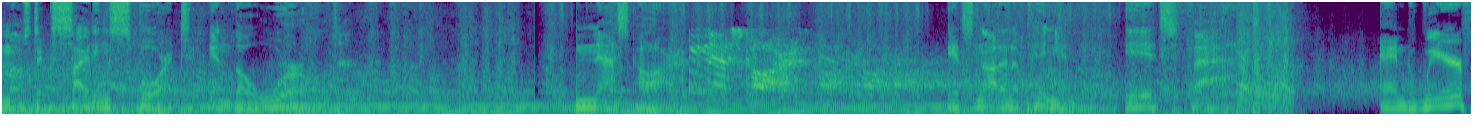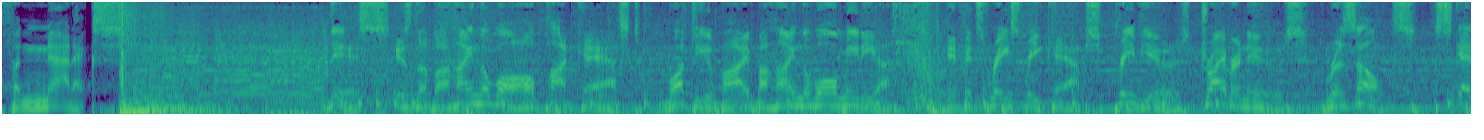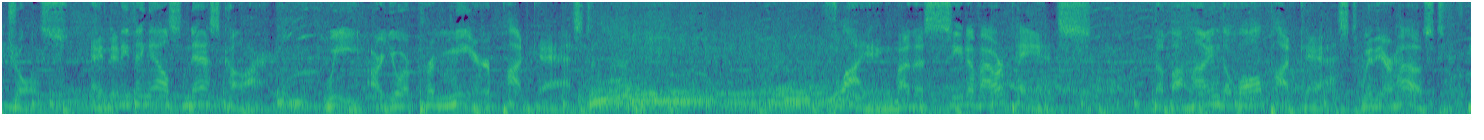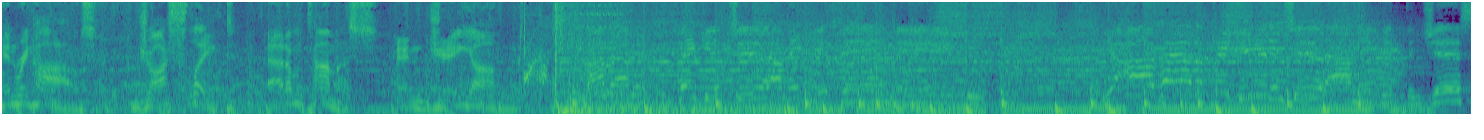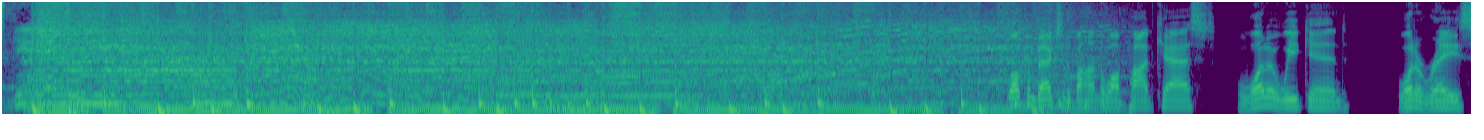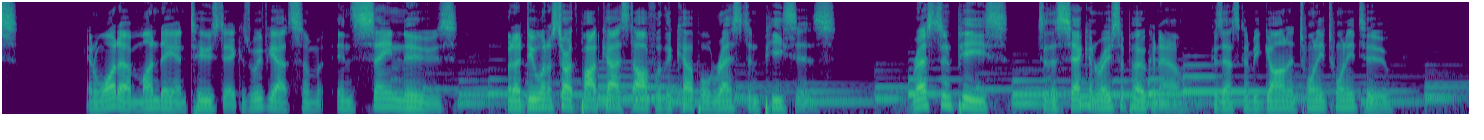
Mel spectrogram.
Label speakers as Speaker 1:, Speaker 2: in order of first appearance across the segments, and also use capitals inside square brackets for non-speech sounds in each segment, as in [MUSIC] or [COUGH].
Speaker 1: the most exciting sport in the world. NASCAR.
Speaker 2: NASCAR.
Speaker 1: It's not an opinion, it's fact. And we're fanatics. This is the Behind the Wall podcast, brought to you by Behind the Wall Media. If it's race recaps, previews, driver news, results, schedules, and anything else NASCAR, we are your premier podcast. Flying by the seat of our pants. The Behind the Wall podcast with your host, Henry Hobbs, Josh Slate, Adam Thomas, and Jay Young.
Speaker 3: Welcome back to the Behind the Wall podcast. What a weekend, what a race, and what a Monday and Tuesday because we've got some insane news. But I do want to start the podcast off with a couple rest in pieces. Rest in peace to the second race of Pocono because that's going to be gone in 2022.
